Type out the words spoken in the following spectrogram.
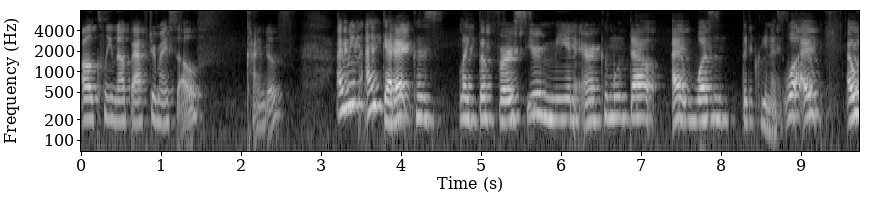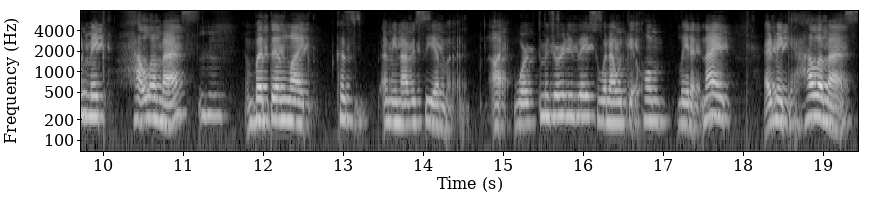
I'll clean up after myself, kind of. I mean, I get it because like the first year me and Erica moved out, I wasn't the cleanest. Well, I I would make hella mess, but then like because I mean obviously I'm I work the majority of the day, so when I would get home late at night, I'd make a hella mess.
